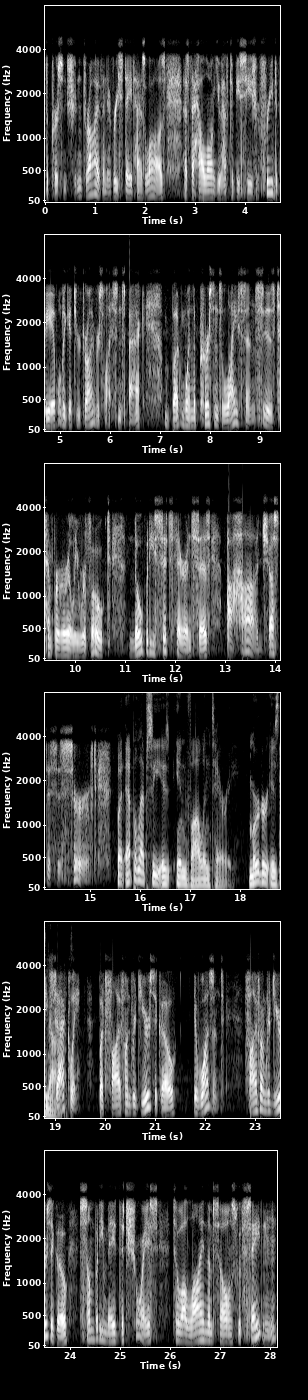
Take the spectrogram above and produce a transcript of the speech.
the person shouldn't drive, and every state has laws as to how long you have to be seizure free to be able to get your driver's license back. But when the person's license is temporarily revoked, nobody sits there and says, aha, justice is served. But epilepsy is involuntary. Murder is not. Exactly. But 500 years ago, it wasn't. 500 years ago, somebody made the choice to align themselves with Satan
